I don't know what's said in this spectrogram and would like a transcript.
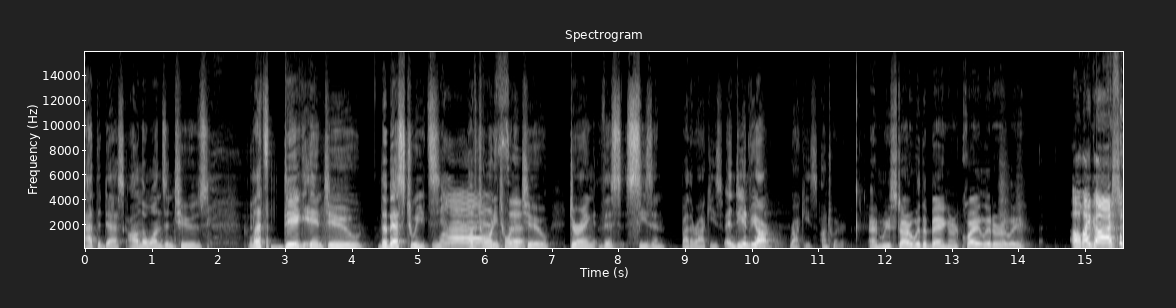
at the desk on the ones and twos. Let's dig into the best tweets of 2022 during this season by the Rockies and DNVR Rockies on Twitter. and we start with a banger, quite literally. Oh my gosh.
